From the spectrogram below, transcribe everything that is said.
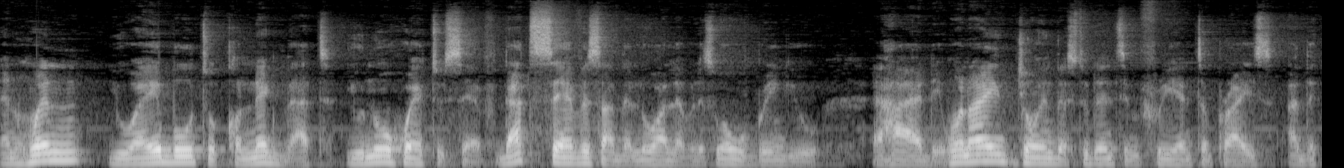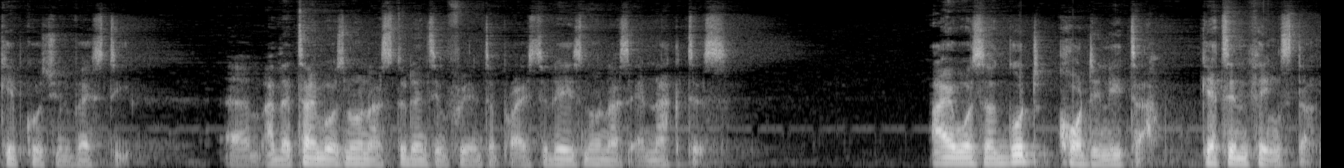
And when you are able to connect that, you know where to serve. That service at the lower level is what will bring you a higher day. When I joined the Students in Free Enterprise at the Cape Coast University, um, at the time it was known as Students in Free Enterprise, today it's known as Enactus. I was a good coordinator, getting things done.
